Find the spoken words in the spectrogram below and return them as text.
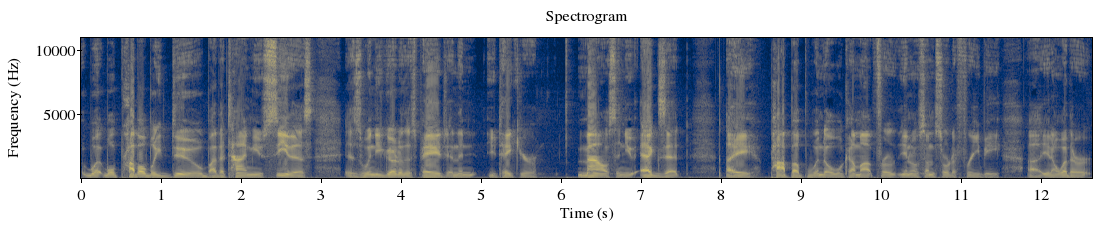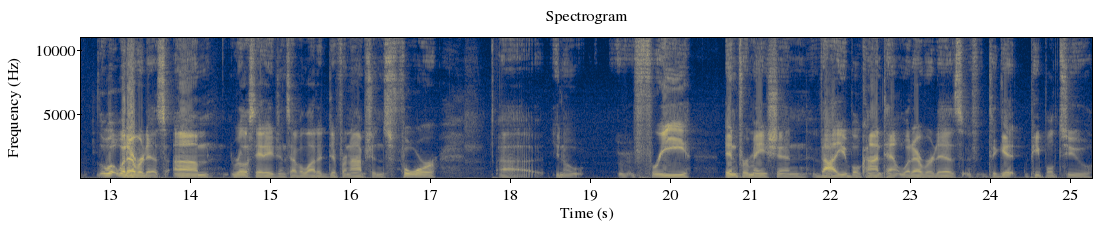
what we'll probably do by the time you see this is when you go to this page and then you take your mouse and you exit, a pop-up window will come up for you know some sort of freebie, uh, you know whether whatever it is. Um, real estate agents have a lot of different options for, uh, you know, free information, valuable content, whatever it is, to get people to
